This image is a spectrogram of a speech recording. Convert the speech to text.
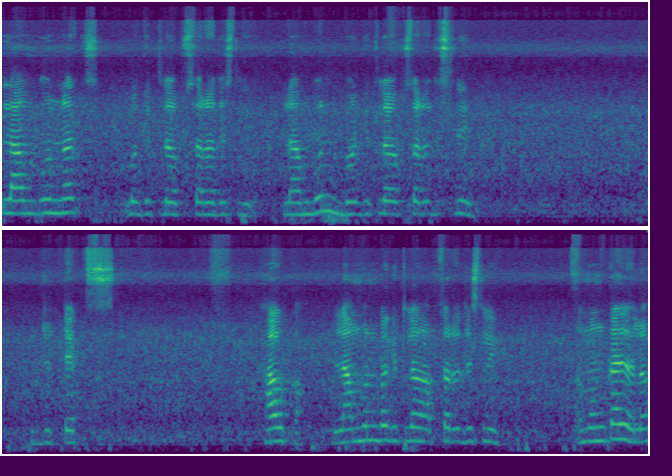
लांबूनच बघितलं अप्सरा दिसली. लांबून बघितलं अप्सरा दिसली. डिटेक्स हाव का? लांबून बघितलं अप्सरा दिसली. मग काय झालं?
